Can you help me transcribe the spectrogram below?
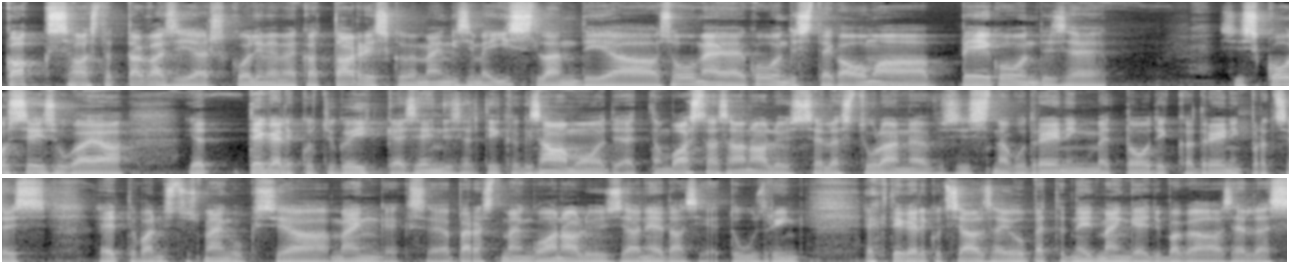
kaks aastat tagasi järsku olime me Kataris, kui me mängisime Islandi ja Soome koondistega oma B-koondise siis koosseisuga ja ja tegelikult ju kõik käis endiselt ikkagi samamoodi, et on vastase analüüs, sellest tulenev siis nagu treeningmetoodika, treeningprotsess, ettevalmistusmänguks ja mäng, eks, ja pärast mängu analüüs ja nii edasi, et uus ring. ehk tegelikult seal sai õpetada neid mängijaid juba ka selles,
